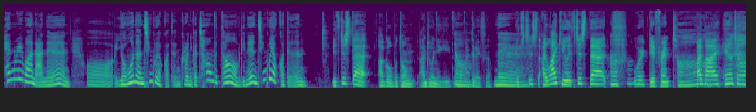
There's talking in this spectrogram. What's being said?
헨리와 나는 어, 영원한 친구였거든. 그러니까 처음부터 우리는 친구였거든. It's just that 하고 보통 안 좋은 얘기 어. 할 때가 있어요. 네. It's just I like you. It's just that we're different. Bye bye. 헤어져.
